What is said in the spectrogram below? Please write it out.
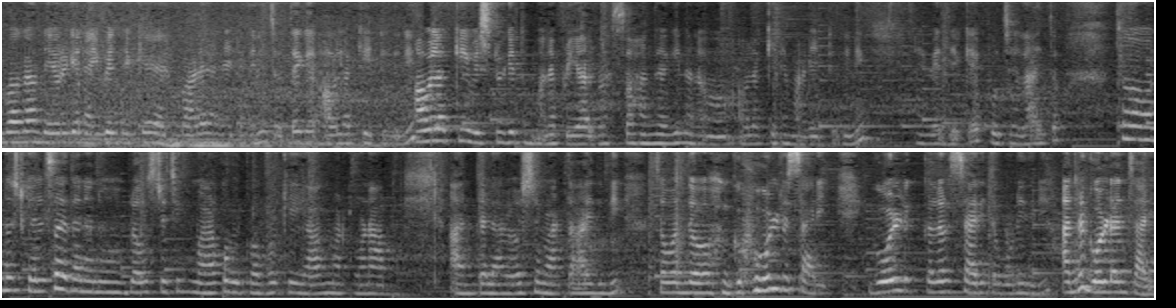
ಇವಾಗ ದೇವರಿಗೆ ನೈವೇದ್ಯಕ್ಕೆ ಬಾಳೆಹಣ್ಣು ಇಟ್ಟಿದ್ದೀನಿ. ಜೊತೆಗೆ ಅವಲಕ್ಕಿ ಇಟ್ಟಿದ್ದೀನಿ. ಅವಲಕ್ಕಿ ವಿಷ್ಣುಗೆ ತುಂಬಾ ಪ್ರಿಯ ಅಲ್ವಾ? ಸೊ ಹಾಗಾಗಿ ನಾನು ಅವಲಕ್ಕಿನೇ ಮಾಡಿ ಇಟ್ಟಿದ್ದೀನಿ. ನೈವೇದ್ಯಕ್ಕೆ ಪೂಜೆ ಎಲ್ಲ ಆಯಿತು. ಒಂದಷ್ಟು ಕೆಲಸ ಇದೆ. ನಾನು ಬ್ಲೌಸ್ ಸ್ಟಿಚಿಂಗ್ ಮಾಡ್ಕೋಬೇಕು. ಹಬ್ಬಕ್ಕೆ ಯಾವ್ದು ಮಾಡ್ಕೊಳ್ಳೋಣ ಅಂತೆಲ್ಲ ಯೋಚನೆ ಮಾಡ್ತಾ ಇದ್ದೀನಿ. ಸೊ, ಒಂದು gold sari gold colour sari ತೊಗೊಂಡಿದ್ದೀನಿ. ಅಂದರೆ ಗೋಲ್ಡನ್ ಸ್ಯಾರಿ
